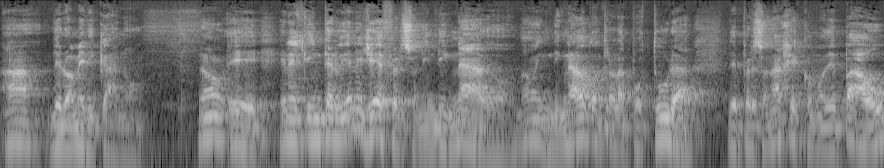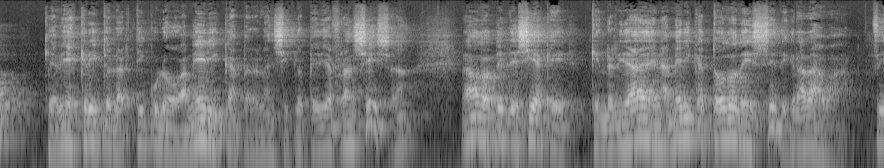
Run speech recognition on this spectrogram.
ah, de lo americano. ¿no? Eh, en el que interviene Jefferson, indignado, indignado contra la postura de personajes como De Pau, que había escrito el artículo América para la enciclopedia francesa, donde él decía que, que en realidad en América todo de- se degradaba. ¿Sí?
